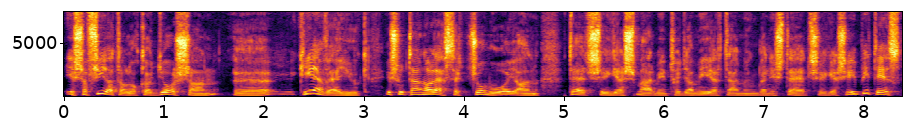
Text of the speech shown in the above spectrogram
és a fiatalokat gyorsan ö, kineveljük, és utána lesz egy csomó olyan tehetséges, már mint hogy a mi értelmünkben is tehetséges építész,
